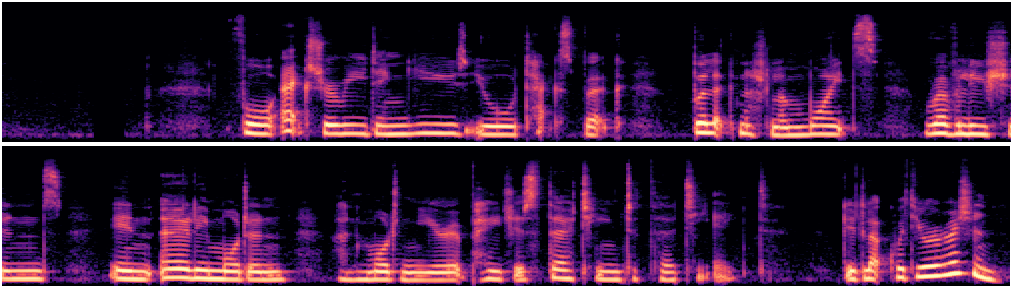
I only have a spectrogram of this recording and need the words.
For extra reading, use your textbook Bullock, Nuttall and White's Revolutions in Early Modern and Modern Europe, pages 13 to 38. Good luck with your revision.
